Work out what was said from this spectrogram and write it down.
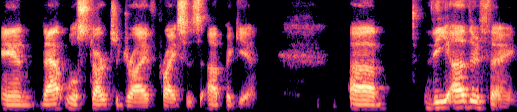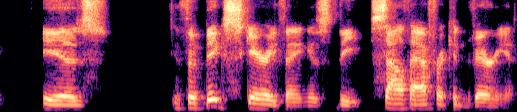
and that will start to drive prices up again. Um, the other thing is the big scary thing is the South African variant.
